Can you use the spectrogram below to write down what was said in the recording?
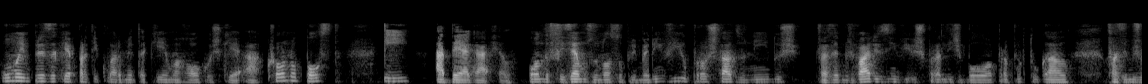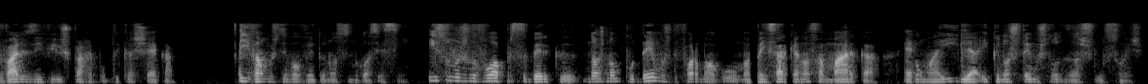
uma empresa que é particularmente aqui em Marrocos, que é a Chronopost e a DHL, onde fizemos o nosso primeiro envio para os Estados Unidos, fazemos vários envios para Lisboa, para Portugal, fazemos vários envios para a República Checa e vamos desenvolvendo o nosso negócio assim. Isso nos levou a perceber que nós não podemos de forma alguma pensar que a nossa marca é uma ilha e que nós temos todas as soluções.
